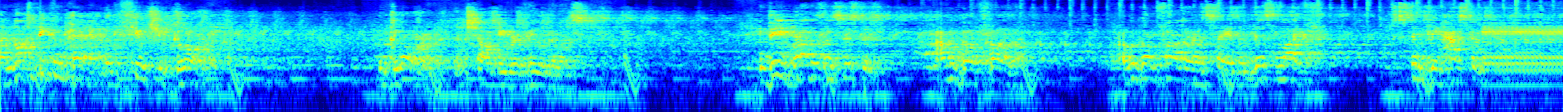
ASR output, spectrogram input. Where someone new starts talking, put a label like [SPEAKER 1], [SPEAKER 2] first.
[SPEAKER 1] Are not to be compared with the future glory, the glory that shall be revealed in us. Indeed, brothers and sisters, I would go further. I would go further and say that this life simply has to be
